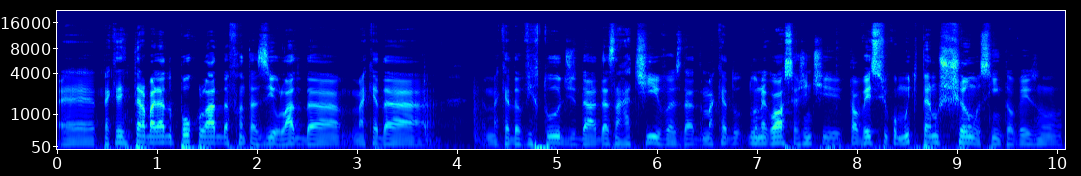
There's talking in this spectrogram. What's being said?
É, é que tem trabalhado um pouco o lado da fantasia, o lado da. Como é que é da. Como é que é da virtude, da- das narrativas, da, como é que é do, do negócio. A gente talvez ficou muito pé no chão, assim, talvez no.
